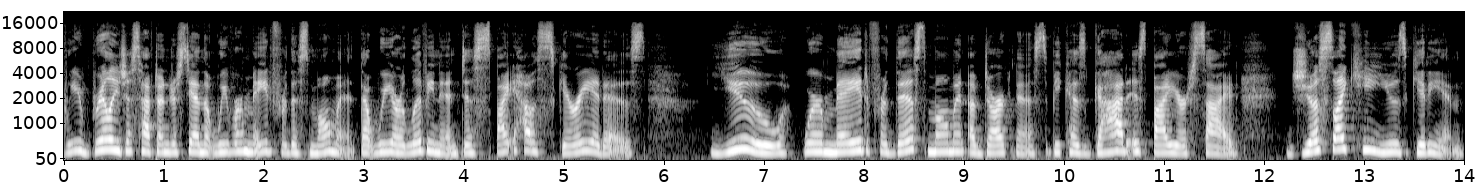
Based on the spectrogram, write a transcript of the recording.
we really just have to understand that we were made for this moment that we are living in, despite how scary it is. You were made for this moment of darkness because God is by your side, just like He used Gideon,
